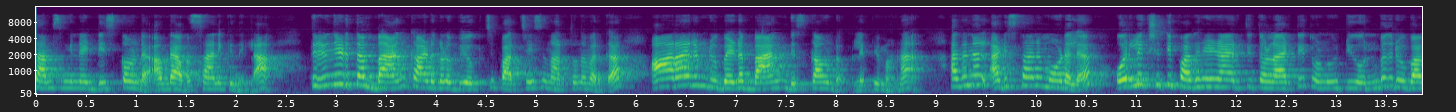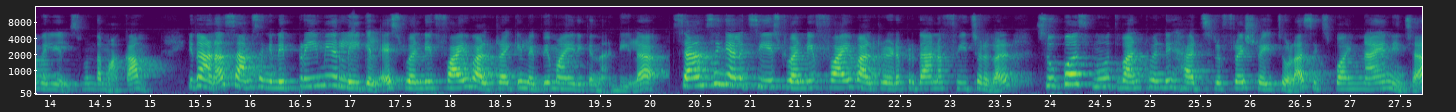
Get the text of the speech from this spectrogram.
സാംസങ്ങിന്റെ ഡിസ്കൗണ്ട് അവിടെ അവസാനിക്കുന്നില്ല. തിരഞ്ഞെടുത്ത ബാങ്ക് കാർഡുകൾ ഉപയോഗിച്ച് പർച്ചേസ് നടത്തുന്നവർക്ക് ആറായിരം രൂപയുടെ ബാങ്ക് ഡിസ്കൗണ്ടും ലഭ്യമാണ്. അതിനാൽ അടിസ്ഥാന മോഡൽ ഒരു ലക്ഷത്തി പതിനേഴായിരത്തി തൊള്ളായിരത്തി തൊണ്ണൂറ്റി ഒൻപത് രൂപ വിലയിൽ സ്വന്തമാക്കാം. ഇതാണ് സാംസങ്ങിന്റെ പ്രീമിയർ ലീഗിൽ എസ് ട്വന്റി ഫൈവ് അൾട്രയ്ക്ക് ലഭ്യമായിരിക്കുന്ന deal. Samsung Galaxy S twenty five അൾട്രയുടെ പ്രധാന ഫീച്ചറുകൾ super smooth one twenty hertz refresh റേറ്റുള്ള six point nine inch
